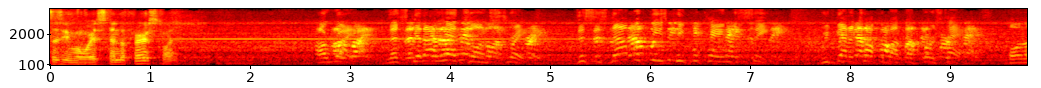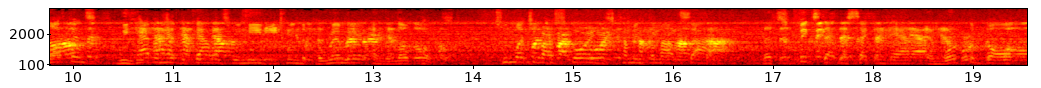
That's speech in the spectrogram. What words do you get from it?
This is even worse than the first one. All right, let's get our heads on straight. This is not what these people came to see. We've got to talk about that first half. On offense, we haven't had the balance we need between the perimeter and the low post. Too much of our scoring is coming from outside. Let's fix that in the second half and work the ball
